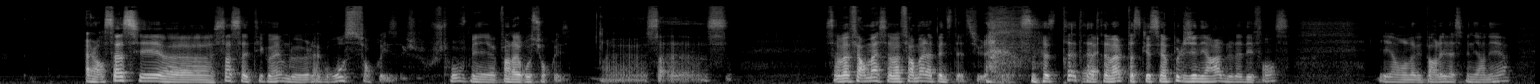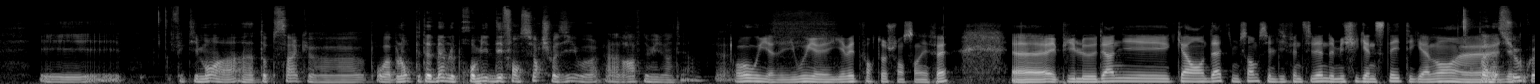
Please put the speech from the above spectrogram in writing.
Alors ça c'est ça ça a été quand même la grosse surprise je, trouve mais enfin la grosse surprise ça, ça va faire mal, ça va faire mal à Penn State celui-là. très très très mal parce que c'est un peu le général de la défense. Et on en avait parlé la semaine dernière. Et effectivement, un, top 5 euh, probablement, peut-être même le premier défenseur choisi à la draft 2021. Euh, oh oui, oui, il y avait de fortes chances en effet. et puis le dernier cas en date, il me semble, c'est le defensive end de Michigan State également. Panasiuk,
